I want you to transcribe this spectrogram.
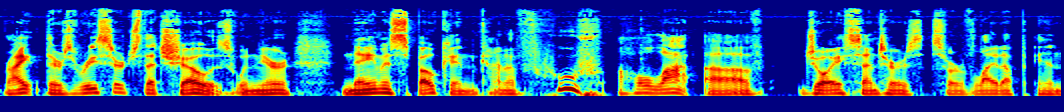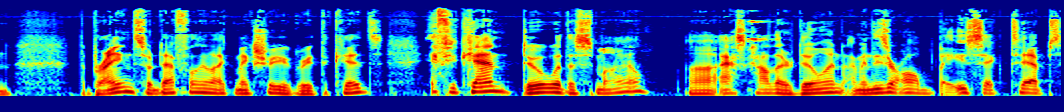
right? There's research that shows when your name is spoken, kind of whew, a whole lot of joy centers sort of light up in the brain. So definitely like make sure you greet the kids. If you can, do it with a smile. Uh, ask how they're doing. I mean, these are all basic tips,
